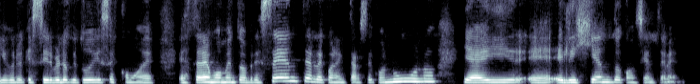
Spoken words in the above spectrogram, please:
yo creo que sirve lo que tú dices como de estar en el momento presente, reconectarse con uno y a ir eh, eligiendo conscientemente.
